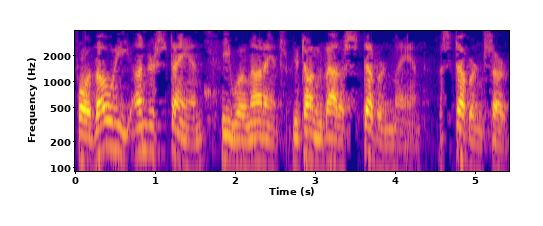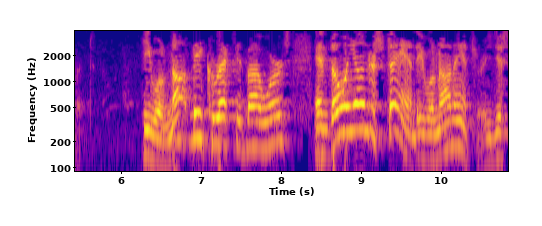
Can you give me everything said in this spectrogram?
for though he understand, he will not answer. You're talking about a stubborn man, a stubborn servant. He will not be corrected by words, and though he understand, he will not answer. He just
